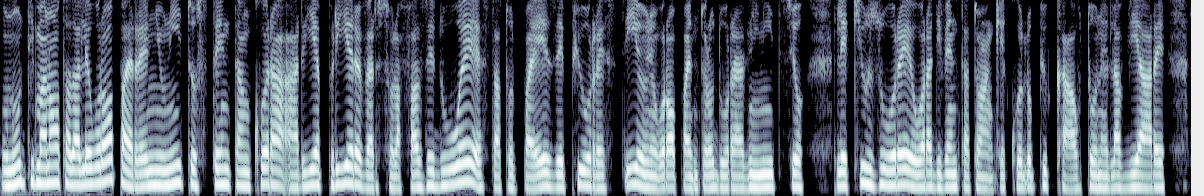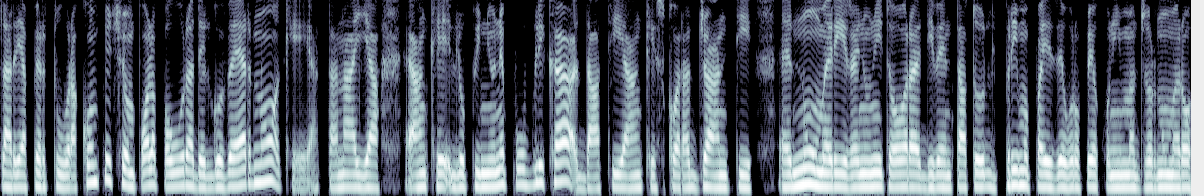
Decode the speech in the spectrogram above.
Un'ultima nota dall'Europa, il Regno Unito stenta ancora a riaprire verso la fase 2, è stato il paese più restio in Europa a introdurre all'inizio le chiusure e ora è diventato anche quello più cauto nell'avviare la riapertura, complice un po' la paura del governo che attanaglia anche l'opinione pubblica, dati anche scoraggianti eh, numeri, il Regno Unito ora è diventato il primo paese europeo con il maggior numero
